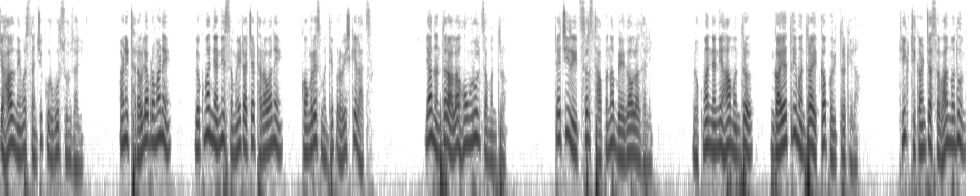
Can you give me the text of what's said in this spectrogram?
चहाल नेमस्तांची कुरबूर सुरू झाली. आणि ठरवल्याप्रमाणे लोकमान्यांनी समेटाच्या ठरावाने काँग्रेसमध्ये प्रवेश केलाच. यानंतर आला होमरूलचा मंत्र. त्याची रीतसर स्थापना बेळगावला झाली. लोकमान्यांनी हा मंत्र गायत्री मंत्रा इतका पवित्र केला. ठिकठिकाणच्या सभांमधून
